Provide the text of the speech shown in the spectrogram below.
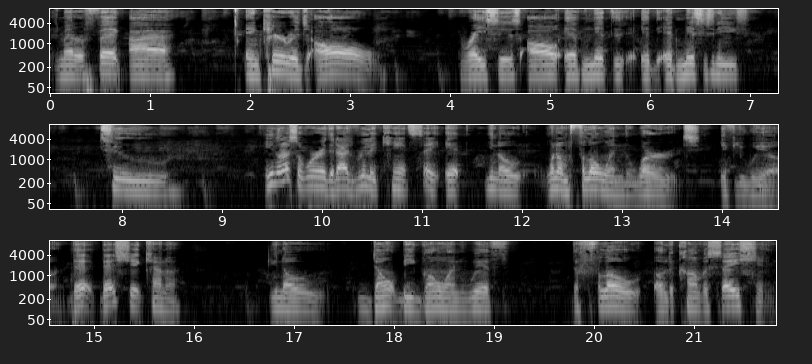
As a matter of fact, I encourage all races, all ethnic ethnicities to you know, that's a word that I really can't say it, you know, when I'm flowing the words, if you will. That that shit kind of, you know, don't be going with the flow of the conversation,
